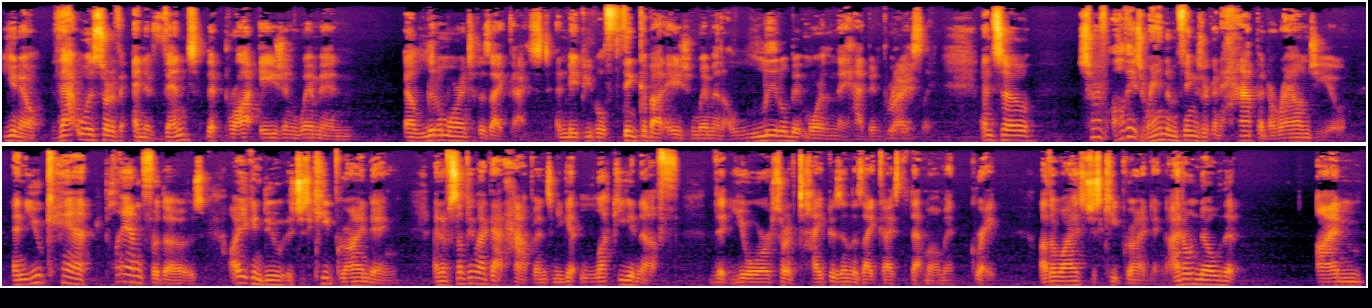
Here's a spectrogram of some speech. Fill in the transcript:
you know, that was sort of an event that brought Asian women a little more into the zeitgeist and made people think about Asian women a little bit more than they had been Right. previously. And so, sort of all these random things are going to happen around you, and you can't plan for those. All you can do is just keep grinding. And if something like that happens and you get lucky enough that your sort of type is in the zeitgeist at that moment, great. Otherwise, just keep grinding. I don't know that I'm.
